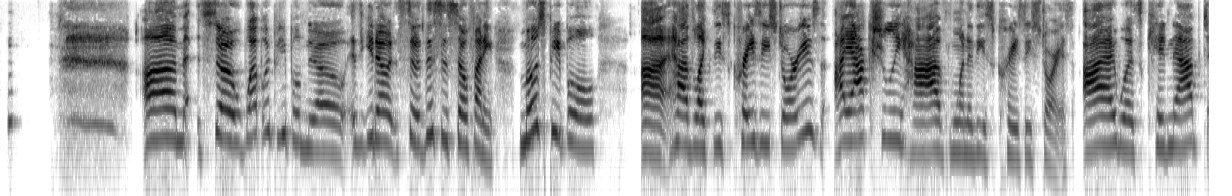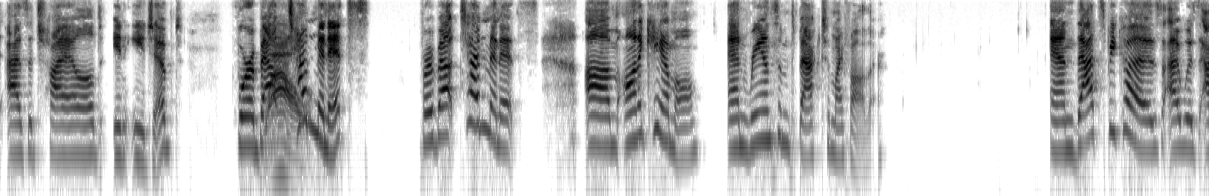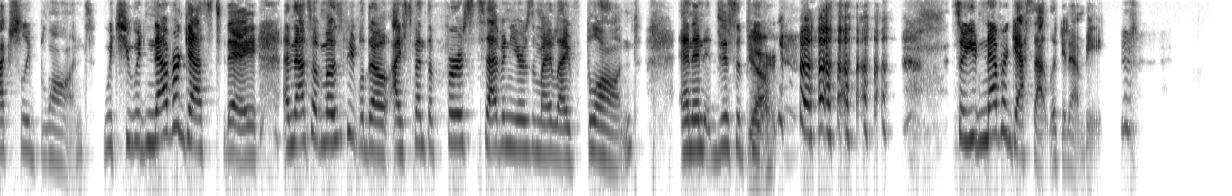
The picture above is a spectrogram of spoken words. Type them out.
Um, so what would people know? You know, so this is so funny. Most people uh, have like these crazy stories. I actually have one of these crazy stories. I was kidnapped as a child in Egypt for about wow. 10 minutes, for about 10 minutes um, on a camel and ransomed back to my father. And that's because I was actually blonde, which you would never guess today. And that's what most people don't. I spent the first seven years of my life blonde and then it disappeared. Yeah. so you'd never guess that looking at me.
